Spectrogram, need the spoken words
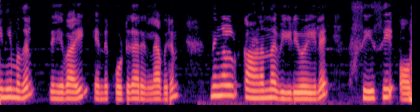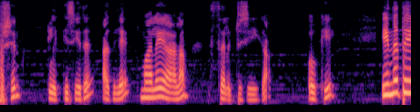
ഇനി മുതൽ ദയവായി എന്റെ കൂട്ടുകാരെല്ലാവരും നിങ്ങൾ കാണുന്ന വീഡിയോയിലെ സി സി ഓപ്ഷൻ ക്ലിക്ക് ചെയ്ത് അതിലെ മലയാളം സെലക്ട് ചെയ്യുക. ഓക്കെ ഇന്നത്തെ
